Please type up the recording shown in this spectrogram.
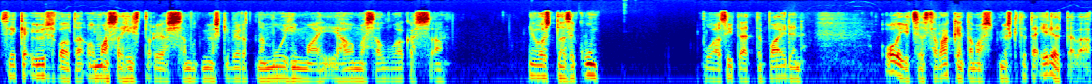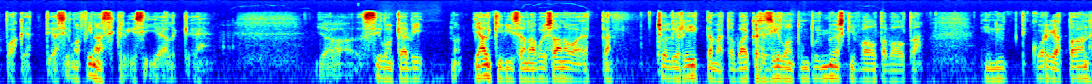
sekä Yhdysvaltain omassa historiassa, mutta myöskin verrattuna muihin maihin ihan omassa luokassaan. Ja osittain se kumppua sitä, että Biden oli itse asiassa rakentamassa myöskin tätä edeltävää pakettia silloin finanssikriisin jälkeen. Ja silloin kävi, no jälkivisana voi sanoa, että se oli riittämätön, vaikka se silloin tuntui myöskin valtavalta, niin nyt korjataan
